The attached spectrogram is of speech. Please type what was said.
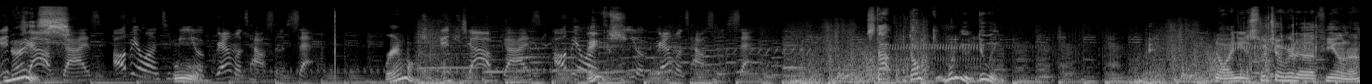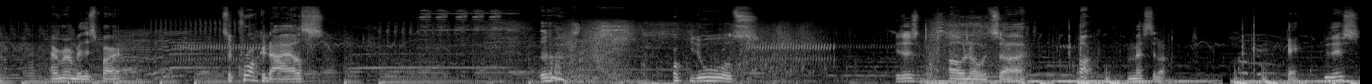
Good Nice. job, guys. I'll be along to meet you at Grandma's house in a sec. Grandma. Good job, guys. I'll be along Thanks. to meet you at Grandma's house in a sec. Stop. Don't. What are you doing? Okay. No, I need to switch over to Fiona. I remember this part. It's the crocodiles. Ugh. Crocodiles. Is this? Oh no, it's uh. Fuck. I messed it up. Okay, do this.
